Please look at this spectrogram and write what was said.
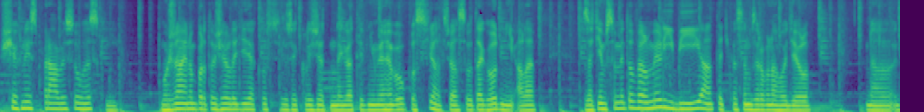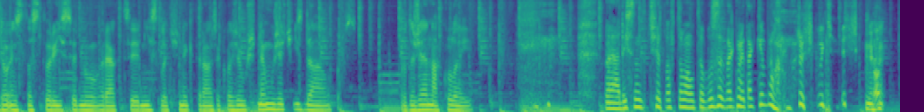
všechny zprávy jsou hezký. Možná jenom proto, že lidi jako si řekli, že negativní mi nebudou posílat, třeba jsou tak hodní, ale zatím se mi to velmi líbí a teďka jsem zrovna hodil na, do Insta Stories jednu reakci jedné slečny, která řekla, že už nemůže číst dál prostě, protože je na koleji. No já když jsem to četla v tom autobuse, tak mi taky bylo trošku těžko.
